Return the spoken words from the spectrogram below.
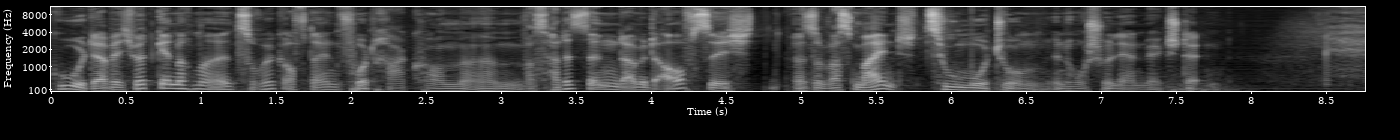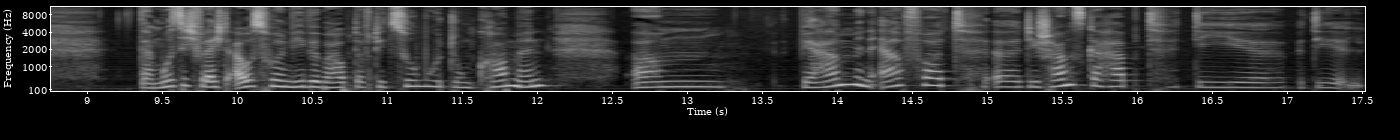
gut, aber ich würde gerne nochmal zurück auf deinen Vortrag kommen. Ähm, was hat es denn damit auf sich? Also was meint Zumutung in Hochschullernwerkstätten? Da muss ich vielleicht ausholen, wie wir überhaupt auf die Zumutung kommen. Ähm, wir haben in Erfurt äh, die Chance gehabt, die, die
